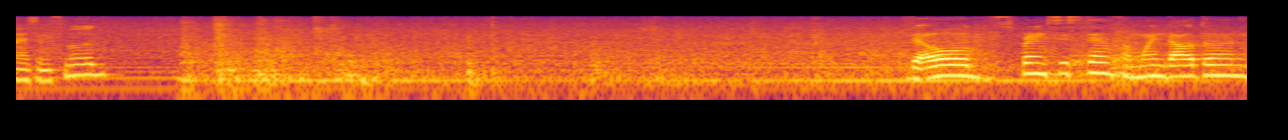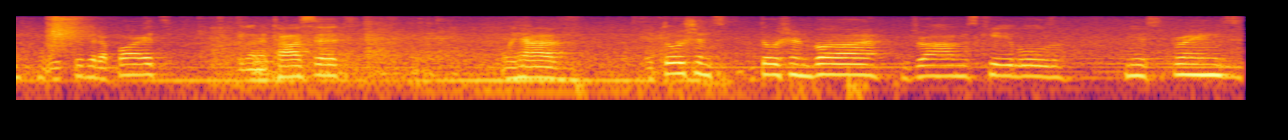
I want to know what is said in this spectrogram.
nice and smooth the old spring system from Wayne Dalton we took it apart we're gonna toss it we have a torsion, torsion bar, drums, cables, new springs.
